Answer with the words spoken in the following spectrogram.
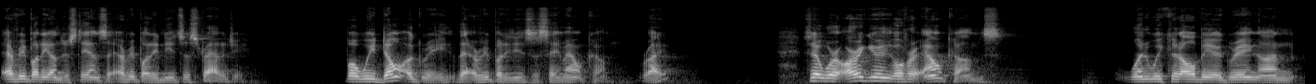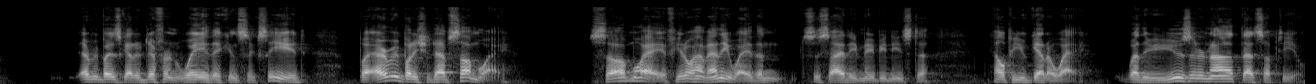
everybody understands that everybody needs a strategy. But we don't agree that everybody needs the same outcome, right? So we're arguing over outcomes when we could all be agreeing on everybody's got a different way they can succeed, but everybody should have some way. Some way. If you don't have any way, then society maybe needs to help you get away. Whether you use it or not, that's up to you.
